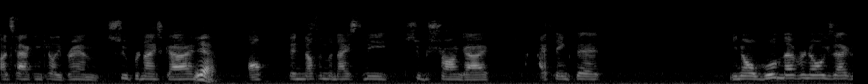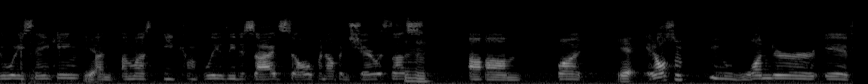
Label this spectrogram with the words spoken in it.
attacking Kelly Brand. Super nice guy. Yeah. All, been nothing but nice to me. Super strong guy. I think that you know, we'll never know exactly what he's thinking Yeah. un- unless he completely decides to open up and share with us. Mhm. Um, but Yeah. it also makes you wonder if,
